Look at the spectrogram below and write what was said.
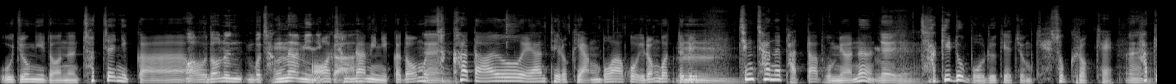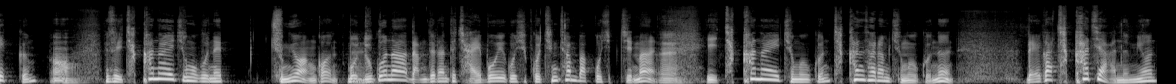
우종이 너는 첫째니까. 어, 어 너는 뭐 장남이니까. 어, 장남이니까 너무 네. 착하다. 아유 애한테 이렇게 양보하고 이런 것들이 음. 칭찬을 받다 보면은 예, 예. 자기도 모르게 좀 계속 그렇게 네. 하게끔. 어. 어. 그래서 이 착한 아이 증후군의 중요한 건뭐 네. 누구나 남들한테 잘 보이고 싶고 칭찬받고 싶지만 네. 이 착한 아이 증후군, 착한 사람 증후군은 내가 착하지 않으면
